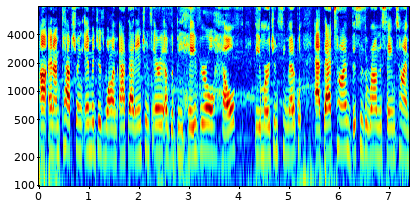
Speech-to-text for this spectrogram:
uh, and I'm capturing images while I'm at that entrance area of the behavioral health the emergency medical. At that time, this is around the same time.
